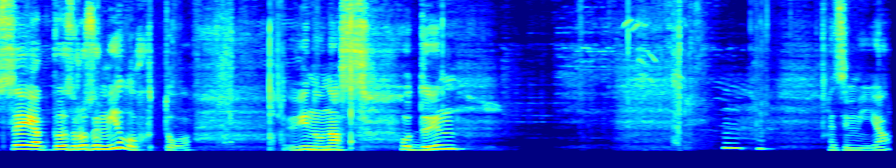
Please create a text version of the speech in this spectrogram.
Це якби зрозуміло хто. Він у нас один. Змія.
